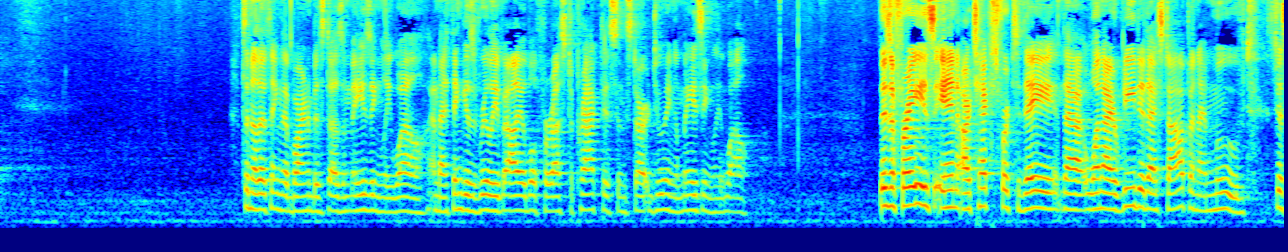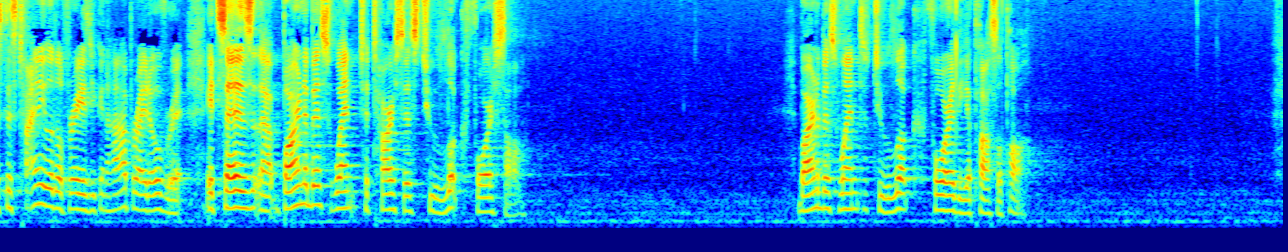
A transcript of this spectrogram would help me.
It's another thing that Barnabas does amazingly well, and I think is really valuable for us to practice and start doing amazingly well. There's a phrase in our text for today that when I read it, I stop and I'm moved. It's just this tiny little phrase, you can hop right over it. It says that Barnabas went to Tarsus to look for Saul. Barnabas went to look for the Apostle Paul.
